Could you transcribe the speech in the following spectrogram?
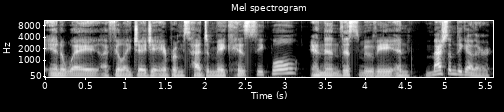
In a way i feel like jj abrams had to make his sequel and then this movie and mash them together.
